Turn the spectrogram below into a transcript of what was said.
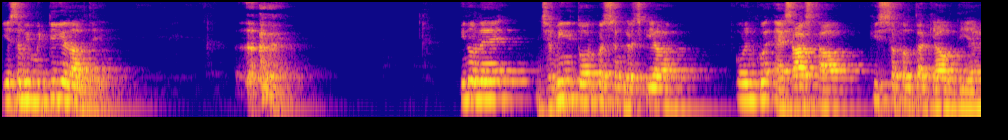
ये सभी मिट्टी के लाल थे। इन्होंने जमीनी तौर पर संघर्ष किया और इनको एहसास था कि सफलता क्या होती है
